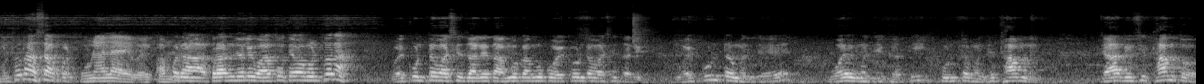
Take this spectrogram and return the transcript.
म्हणतो ना असं आपण. पुण्याला आहे आपण आदरांजली वाहतो तेव्हा म्हणतो ना वैकुंठवासी झालेत अमुक अमुक वैकुंठवासी झाले. वैकुंठ म्हणजे वय म्हणजे गती कुंठ म्हणजे थांबणे. ज्या दिवशी थांबतो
